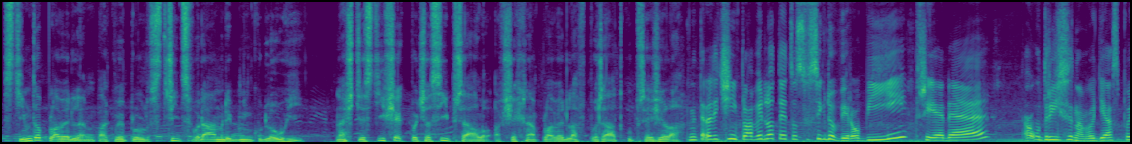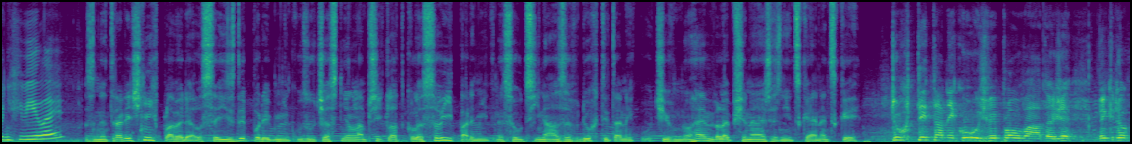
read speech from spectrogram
S tímto plavidlem pak vyplul vstříc vodám rybníku dlouhý. Naštěstí však počasí přálo a všechna plavidla v pořádku přežila. Tradiční plavidlo to je to, co si kdo vyrobí, přijede a udrží se na vodě aspoň chvíli. Z netradičních plavidel se jízdy po rybníku zúčastnil například kolesový parník nesoucí název Duch Titaniku či v mnohem vylepšené řeznické necky. Duch Titaniku už vyplouvá, takže vy, kdo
